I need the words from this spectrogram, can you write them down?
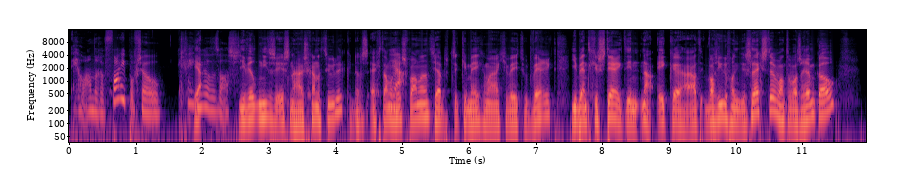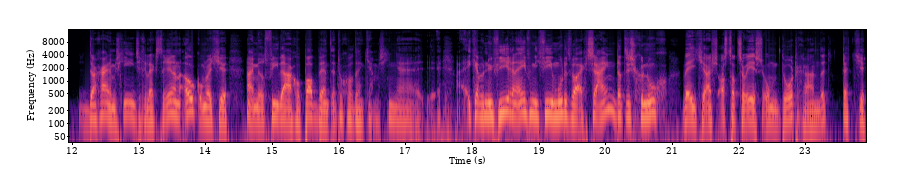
heel andere vibe of zo. Ik weet Ja. niet wat het was. Je wilt niet als eerste naar huis gaan natuurlijk. Dat is echt allemaal Ja. heel spannend. Je hebt het een keer meegemaakt, je weet hoe het werkt. Je bent gesterkt in... Nou, ik eh, had, was in ieder geval niet de slechtste, want er was Remco. Dan ga je er misschien iets relaxter in. En ook omdat je nou, inmiddels vier dagen op pad bent en toch wel denkt... Ja, misschien... eh, eh, ik heb er nu vier en één van die vier moet het wel echt zijn. Dat is genoeg, weet je, als, als dat zo is, om door te gaan. Dat, dat je...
